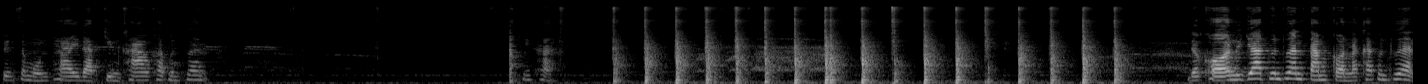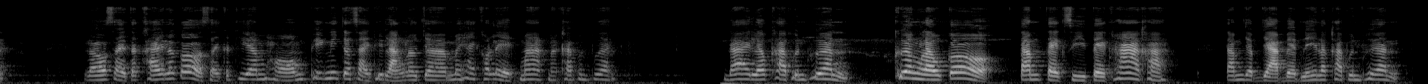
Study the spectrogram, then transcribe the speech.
เป็นสมุนไพรดับกลิ่นคาวค่ะเพื่อนๆ นี่ค่ะ เดี๋ยวขออนุญาตเพื่อนๆตำก่อนนะคะเพื่อนๆ เราใส่ตะไคร้แล้วก็ใส่กระเทียมหอมพริกนี่จะใส่ทีหลังเราจะไม่ให้เขาเหลกมากนะคะเพื่อนๆ ได้แล้วค่ะเพื่อนๆ เครื่องเราก็ตำแตกสี่แตกห้าค่ะตำหยาบๆแบบนี้แล้วค่ะเพื่อนๆ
